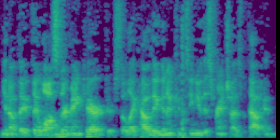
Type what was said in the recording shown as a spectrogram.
You know, they they lost their main character, so like how are they going to continue this franchise without him?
